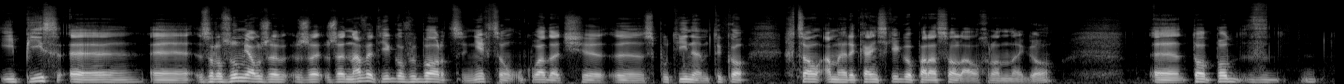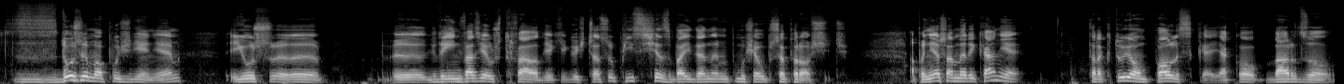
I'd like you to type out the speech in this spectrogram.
i PiS e, e, zrozumiał, że, że, że nawet jego wyborcy nie chcą układać się e, z Putinem, tylko chcą amerykańskiego parasola ochronnego. E, to pod, z dużym opóźnieniem już e, e, gdy inwazja już trwa od jakiegoś czasu, PiS się z Bidenem musiał przeprosić. A ponieważ Amerykanie traktują Polskę jako bardzo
